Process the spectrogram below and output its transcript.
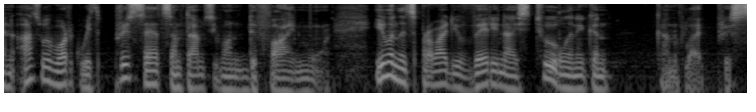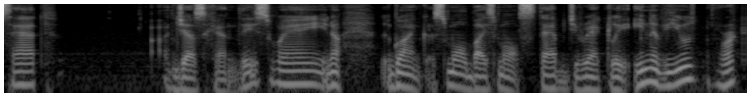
And as we work with presets sometimes you want to define more. Even it's provide you very nice tool and you can kind of like preset adjust hand this way you know going small by small step directly in a viewport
